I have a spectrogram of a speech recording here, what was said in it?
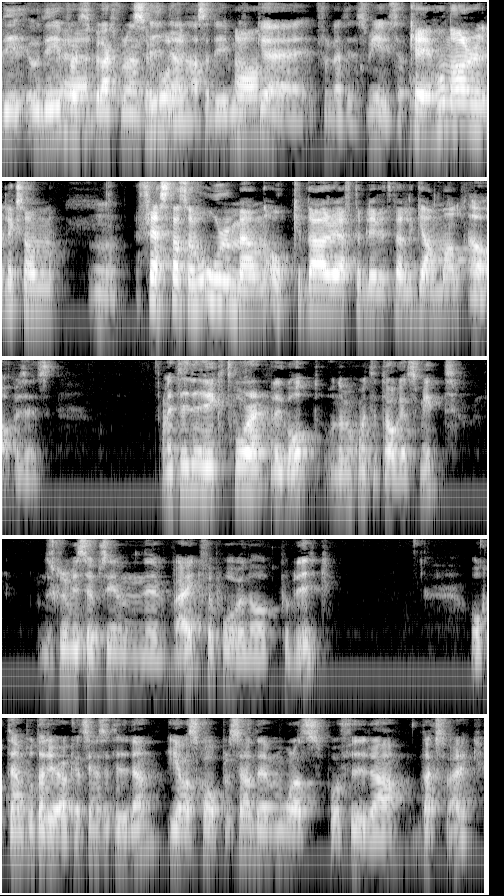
det, och det är faktiskt belagt från den symboler. tiden. Alltså det är Ja. mycket från den tiden som är ju så att, Okej, hon har liksom mm. frestats av ormen och därefter blivit väldigt gammal. Ja, precis. Men tiden gick, två år hade gått och de har kommit till Taget Smith. Nu skulle de visa upp sin eh, verk för påven och publik. Och tempot hade ökat senaste tiden. Evas skapelse hade målats på fyra dagsverk,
